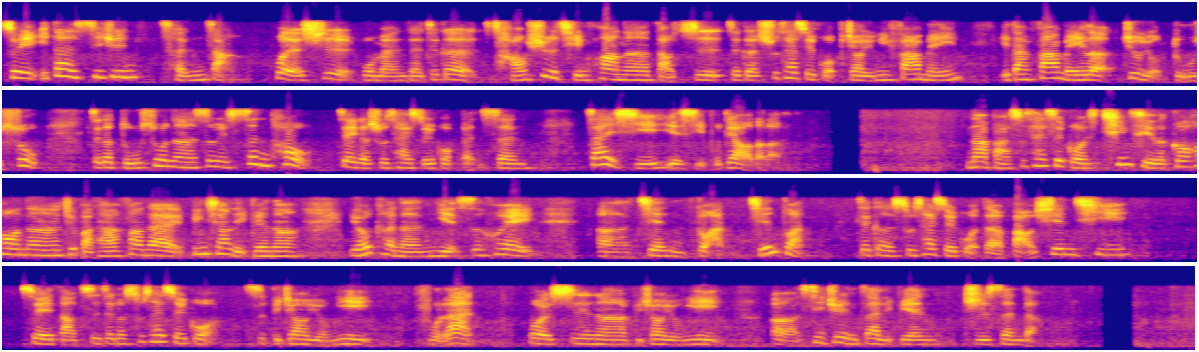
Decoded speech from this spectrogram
所以一旦细菌成长，或者是我们的这个潮湿的情况呢，导致这个蔬菜水果比较容易发霉。一旦发霉了，就有毒素，这个毒素呢是会渗透这个蔬菜水果本身，再洗也洗不掉的了。那把蔬菜水果清洗了过后呢，就把它放在冰箱里边呢，有可能也是会呃减短减短这个蔬菜水果的保鲜期，所以导致这个蔬菜水果是比较容易腐烂，或者是呢比较容易呃细菌在里边滋生的。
